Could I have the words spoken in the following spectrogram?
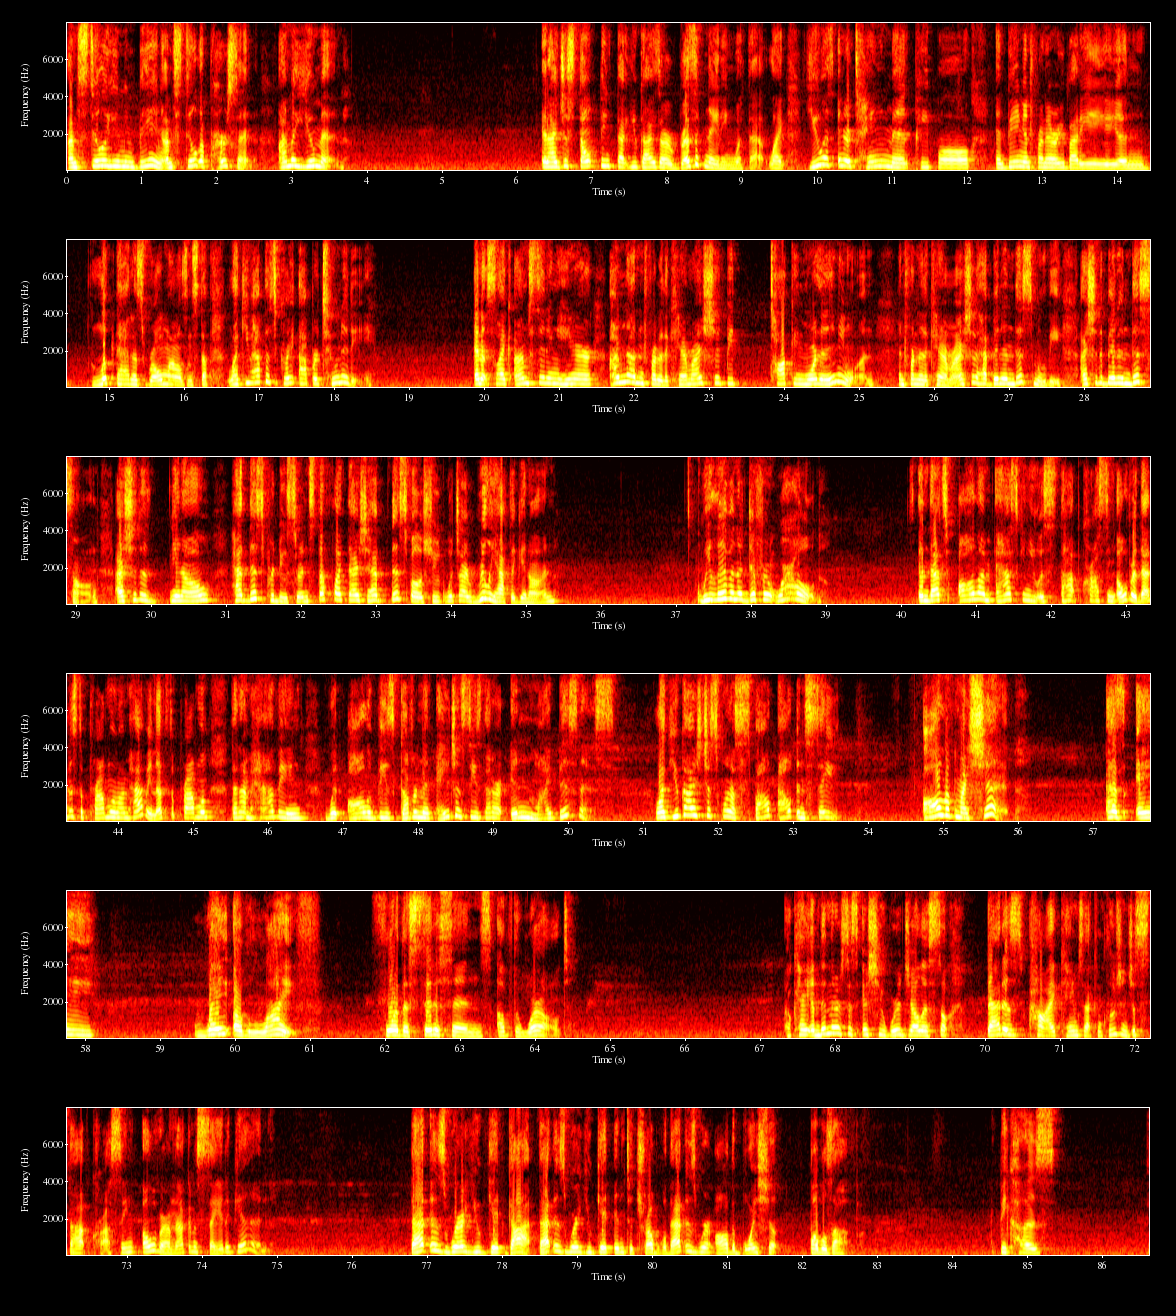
I'm still a human being. I'm still a person. I'm a human. And I just don't think that you guys are resonating with that. Like, you as entertainment people and being in front of everybody and looked at as role models and stuff. Like you have this great opportunity. And it's like I'm sitting here, I'm not in front of the camera. I should be talking more than anyone in front of the camera. I should have been in this movie. I should have been in this song. I should have, you know, had this producer and stuff like that. I should have this photo shoot, which I really have to get on. We live in a different world. And that's all I'm asking you is stop crossing over. That is the problem I'm having. That's the problem that I'm having with all of these government agencies that are in my business. Like, you guys just want to spout out and say all of my shit as a way of life for the citizens of the world. Okay, and then there's this issue we're jealous. So that is how I came to that conclusion. Just stop crossing over. I'm not going to say it again. That is where you get got. That is where you get into trouble. That is where all the boy shit bubbles up. Because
